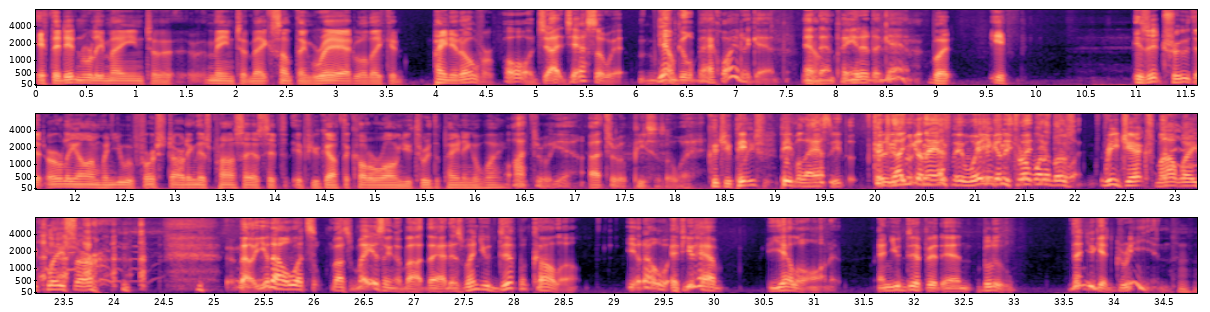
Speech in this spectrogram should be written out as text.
if they didn't really mean to mean to make something red, well, they could paint it over. Oh, gesso it, yeah. and go back white again, and yeah. then paint it again. But if is it true that early on, when you were first starting this process, if if you got the color wrong, you threw the painting away? Oh, I threw, yeah, I threw pieces away. Could you please? Pe- people ask me, could you, are you going to ask me where you going to throw one of those rejects my way, please, sir? now, you know what's what's amazing about that is when you dip a color, you know, if you have yellow on it and you dip it in blue, then you get green. Mm-hmm.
